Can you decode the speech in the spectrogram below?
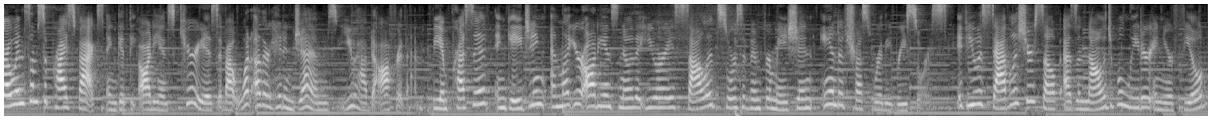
Throw in some surprise facts and get the audience curious about what other hidden gems you have to offer them. Be impressive, engaging, and let your audience know that you are a solid source of information and a trustworthy resource. If you establish yourself as a knowledgeable leader in your field,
